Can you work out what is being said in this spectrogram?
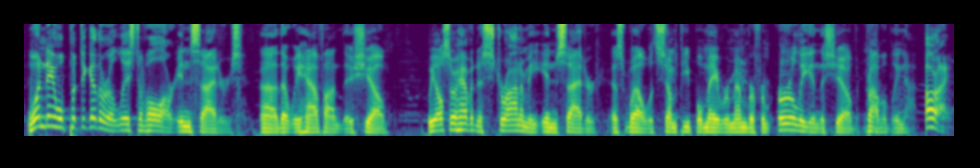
One day we'll put together a list of all our insiders uh, that we have on this show. We also have an astronomy insider as well, which some people may remember from early in the show, but probably not. All right,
